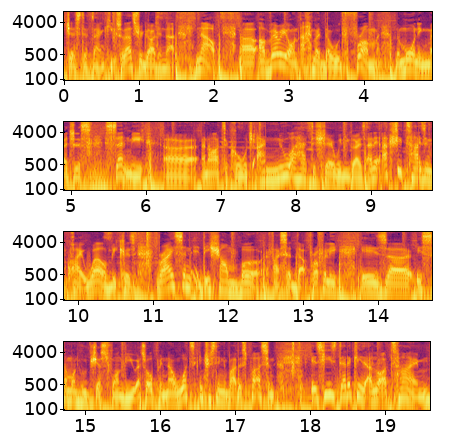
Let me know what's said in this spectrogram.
just to thank you. So that's regarding that. Now, uh, our very own Ahmed Dawood from the Morning Majlis sent me uh, an article which I knew I had to share with you guys, and it actually ties in quite well because Bryson DeChambeau, if I said that properly, is uh, is someone who just won the U.S. Open. Now, what's interesting about this person is he's dedicated a lot of time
